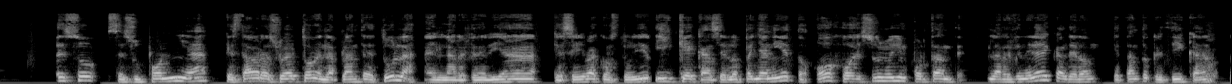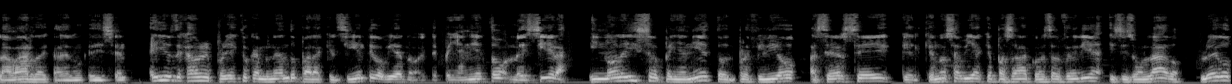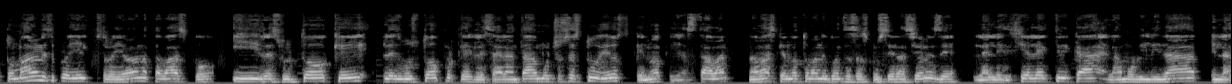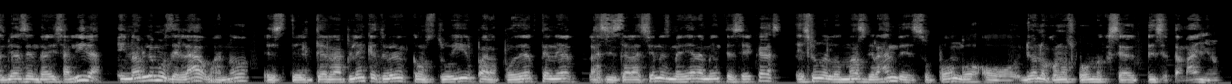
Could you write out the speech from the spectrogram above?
Eso se suponía que estaba resuelto en la planta de Tula, en la refinería que se iba a construir y que canceló Peña Nieto. Ojo, eso es muy importante. La refinería de Calderón, que tanto critican, la barda de Calderón que dicen, ellos dejaron el proyecto caminando para que el siguiente gobierno, el de Peña Nieto, lo hiciera. Y no le hizo Peña Nieto, prefirió hacerse que el que no sabía qué pasaba con esta refinería y se hizo a un lado. Luego tomaron ese proyecto, se lo llevaron a Tabasco y resultó que les gustó porque les adelantaban muchos estudios, que no, que ya estaban, nada más que no toman en cuenta esas consideraciones de la energía eléctrica, la movilidad en las vías de entrada y salida. Y no hablemos del agua, ¿no? Este, el terraplén que tuvieron que construir para poder tener las instalaciones medianamente secas es uno de los más grandes, supongo, o yo no conozco uno que sea de ese tamaño.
